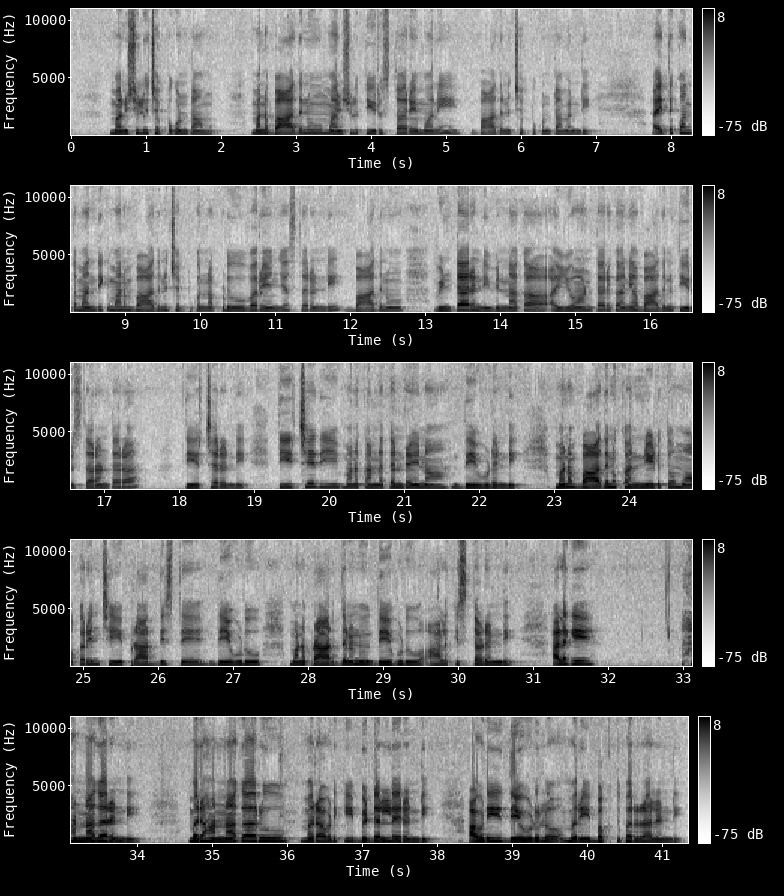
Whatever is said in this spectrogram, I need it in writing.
మనుషులు చెప్పుకుంటాము. మన బాధను మనుషులు తీరుస్తారేమో అని బాధను చెప్పుకుంటామండి. అయితే కొంతమందికి మనం బాధను చెప్పుకున్నప్పుడు వారు ఏం చేస్తారండి? బాధను వింటారండి. విన్నాక అయ్యో అంటారు కానీ ఆ బాధను తీరుస్తారంటారా? తీర్చరండి. తీర్చేది మన కన్న తండ్రి అయిన దేవుడండి. మనం బాధను కన్నీటితో మోకరించి ప్రార్థిస్తే దేవుడు మన ప్రార్థనను దేవుడు ఆలకిస్తాడండి. అలాగే హన్నా గారండి మరి హన్నా గారు మరి ఆవిడకి బిడ్డలు లేరండి. ఆవిడ దేవుడిలో మరి భక్తుపరురాలండి.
